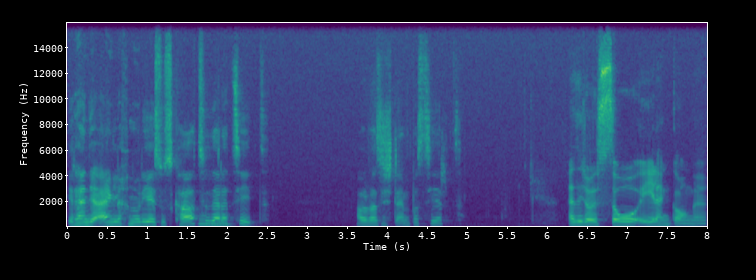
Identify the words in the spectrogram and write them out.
ihr habt ja eigentlich nur Jesus gehabt zu mhm. dieser Zeit. Aber was ist dann passiert? Es ist uns so elend gegangen.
